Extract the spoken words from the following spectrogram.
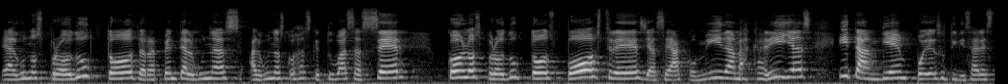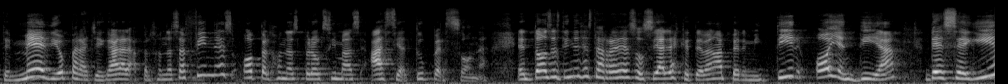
eh, algunos productos, de repente algunas, algunas cosas que tú vas a hacer con los productos, postres, ya sea comida, mascarillas, y también puedes utilizar este medio para llegar a personas afines o personas próximas hacia tu persona. Entonces tienes estas redes sociales que te van a permitir hoy en día de seguir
